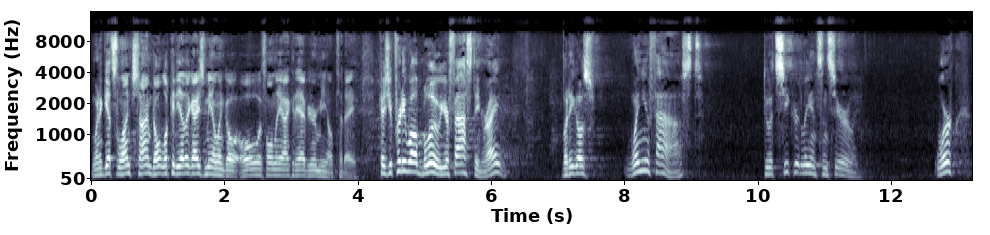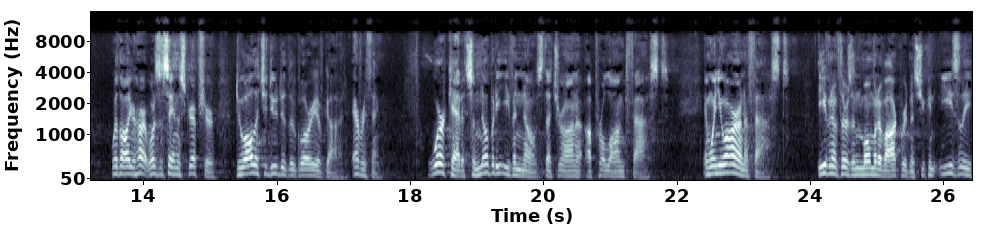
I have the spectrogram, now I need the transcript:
When it gets lunchtime, don't look at the other guy's meal and go, oh, if only I could have your meal today. Because you're pretty well blue, you're fasting, right? But he goes, when you fast, do it secretly and sincerely. Work with all your heart. What does it say in the scripture? Do all that you do to the glory of God. Everything. Work at it so nobody even knows that you're on a, a prolonged fast. And when you are on a fast, even if there's a moment of awkwardness, you can easily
